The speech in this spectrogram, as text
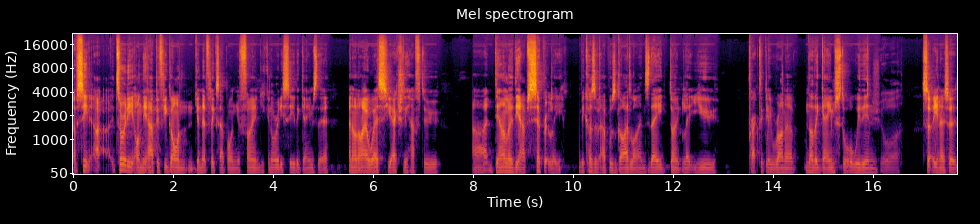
I've seen uh, it's already on the app. If you go on your Netflix app on your phone, you can already see the games there. And on iOS, you actually have to uh, download the app separately because of Apple's guidelines. They don't let you practically run a, another game store within. Sure. So you know, so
